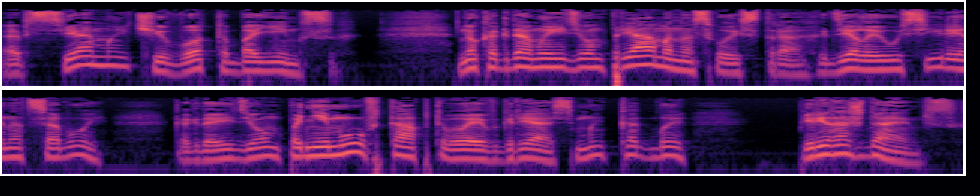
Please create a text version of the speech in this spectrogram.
А все мы чего-то боимся. Но когда мы идем прямо на свой страх, делая усилия над собой, когда идем по нему, втаптывая в грязь, мы как бы перерождаемся.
